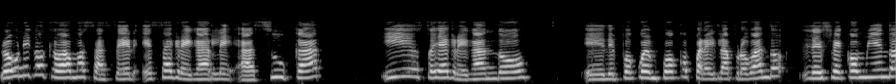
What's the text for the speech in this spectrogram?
Lo único que vamos a hacer es agregarle azúcar y estoy agregando eh, de poco en poco para irla probando. Les recomiendo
